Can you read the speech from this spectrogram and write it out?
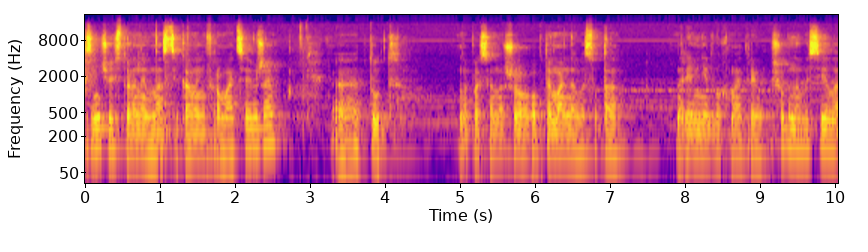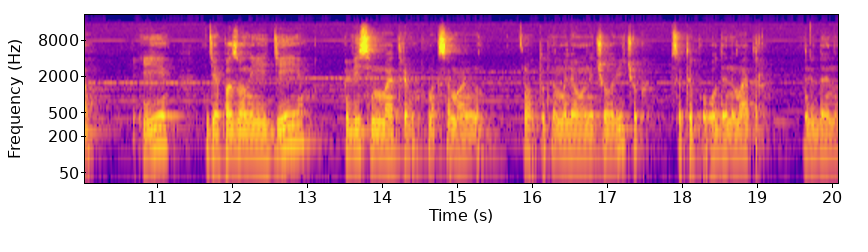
З іншої сторони, у нас цікава інформація вже. Е, тут написано, що оптимальна висота на рівні 2 метрів, щоб вона висіла. І діапазон її дії 8 метрів максимально. От тут намальований чоловічок, це типу 1 метр людина.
